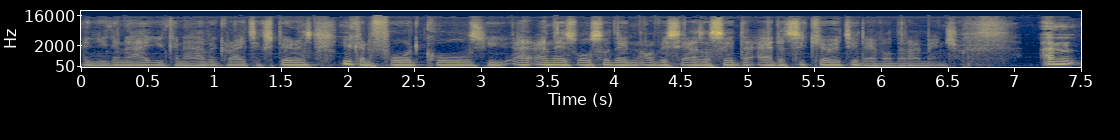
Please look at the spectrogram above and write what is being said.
And you're gonna you're gonna have a great experience. You can forward calls. You and, there's also then obviously, as I said, the added security level that I mentioned. Um,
